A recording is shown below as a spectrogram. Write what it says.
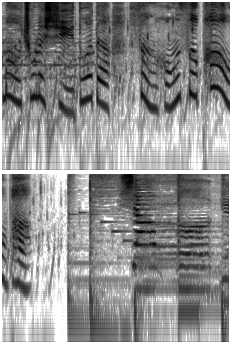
冒出了许多的粉红色泡泡。小鳄鱼，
